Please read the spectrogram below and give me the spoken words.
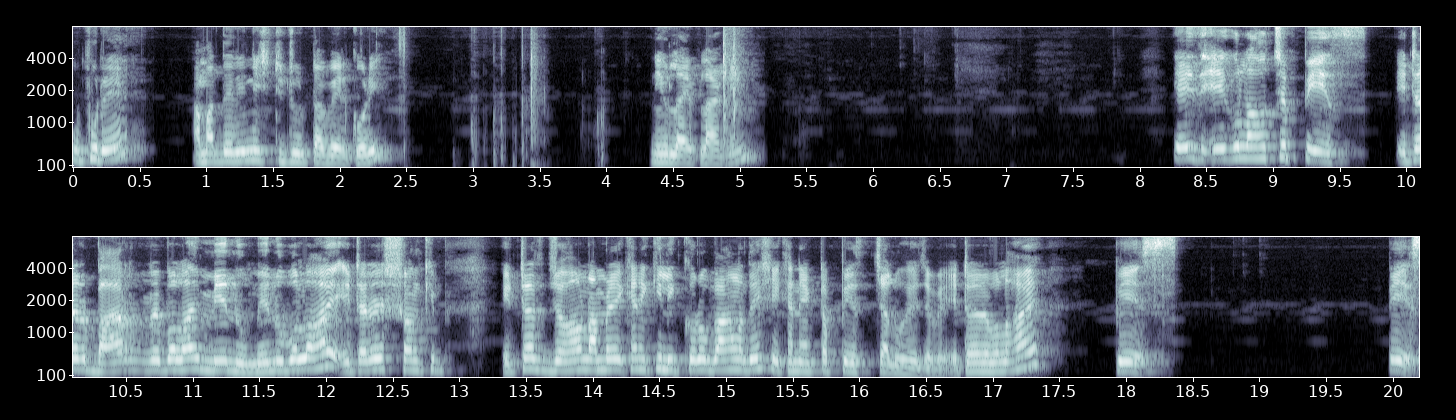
উপরে আমাদের ইনস্টিটিউটটা বের করি। নিউ লাইফ লার্নিং এই যে এগুলো হচ্ছে পেজ এটার বার বলা হয় মেনু মেনু বলা হয় এটার সংক্ষিপ্ত এটার যখন আমরা এখানে ক্লিক করব বাংলাদেশ, এখানে একটা পেজ চালু হয়ে যাবে। এটার বলা হয় পেজ পেজ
